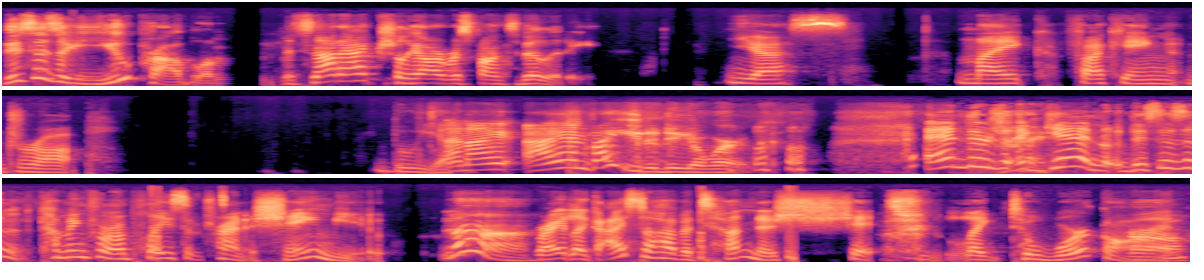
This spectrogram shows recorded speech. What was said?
this is a you problem. It's not actually our responsibility. Yes. Mic fucking drop. Booyah. And I, I invite you to do your work. And there's Right. again, this isn't coming from a place of trying to shame you, nah. right? Like I still have a ton of shit to, like to work on.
